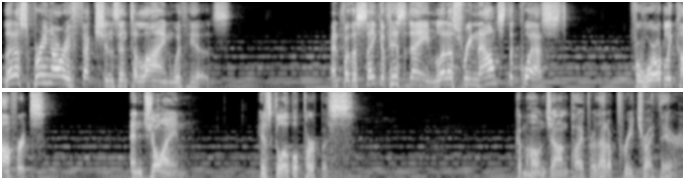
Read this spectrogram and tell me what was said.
let us bring our affections into line with his. And for the sake of his name, let us renounce the quest for worldly comforts and join his global purpose. Come on, John Piper, that'll preach right there.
